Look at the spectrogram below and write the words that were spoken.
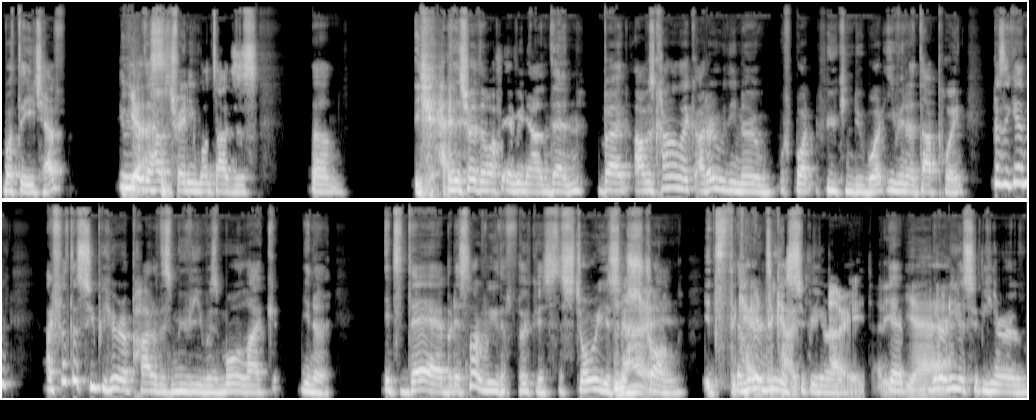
what they each have. Even though they have training montages, um, Yeah, and they show them off every now and then. But I was kind of like, I don't really know what who can do what, even at that point. Because again, I felt the superhero part of this movie was more like, you know, it's there, but it's not really the focus. The story is so No. strong. it's the And we don't character. need a superhero. story. Yeah, yeah. we don't need a superhero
